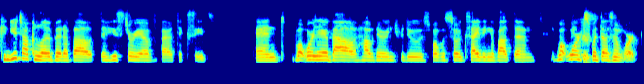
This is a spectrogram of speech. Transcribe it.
Can you talk a little bit about the history of biotech seeds and what were they about, how they're introduced, what was so exciting about them, what works, sure. what doesn't work?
